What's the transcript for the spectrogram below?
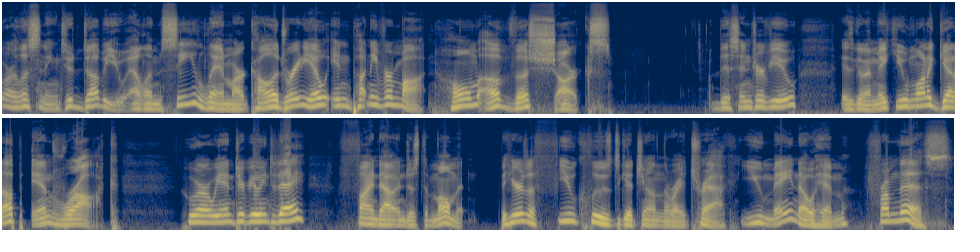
are listening to WLMC Landmark College Radio in Putney, Vermont, home of the Sharks. This interview is going to make you want to get up and rock. Who are we interviewing today? Find out in just a moment. But here's a few clues to get you on the right track. You may know him from this.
